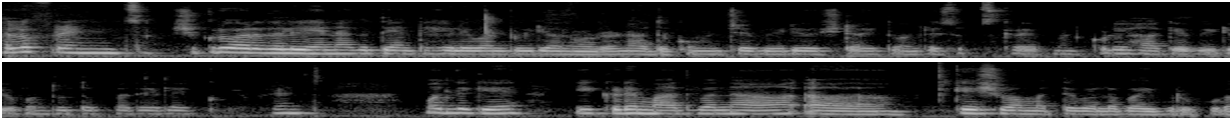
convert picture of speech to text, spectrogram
ಹಲೋ ಫ್ರೆಂಡ್ಸ್ ಶುಕ್ರವಾರದಲ್ಲಿ ಏನಾಗುತ್ತೆ ಅಂತ ಹೇಳಿ ಒಂದು ವಿಡಿಯೋ ನೋಡೋಣ. ಅದಕ್ಕೂ ಮುಂಚೆ ವಿಡಿಯೋ ಇಷ್ಟ ಆಯಿತು ಅಂದರೆ ಸಬ್ಸ್ಕ್ರೈಬ್ ಮಾಡ್ಕೊಳ್ಳಿ. ಹಾಗೆ ವಿಡಿಯೋ ಬಂದು ತಪ್ಪದೇ ಲೈಕ್ ಕೊಡಿ ಫ್ರೆಂಡ್ಸ್ ಮೊದಲಿಗೆ ಈ ಕಡೆ ಮಾಧವನ ಕೇಶವ ಮತ್ತು ವಲ್ಲಭ ಇಬ್ಬರು ಕೂಡ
